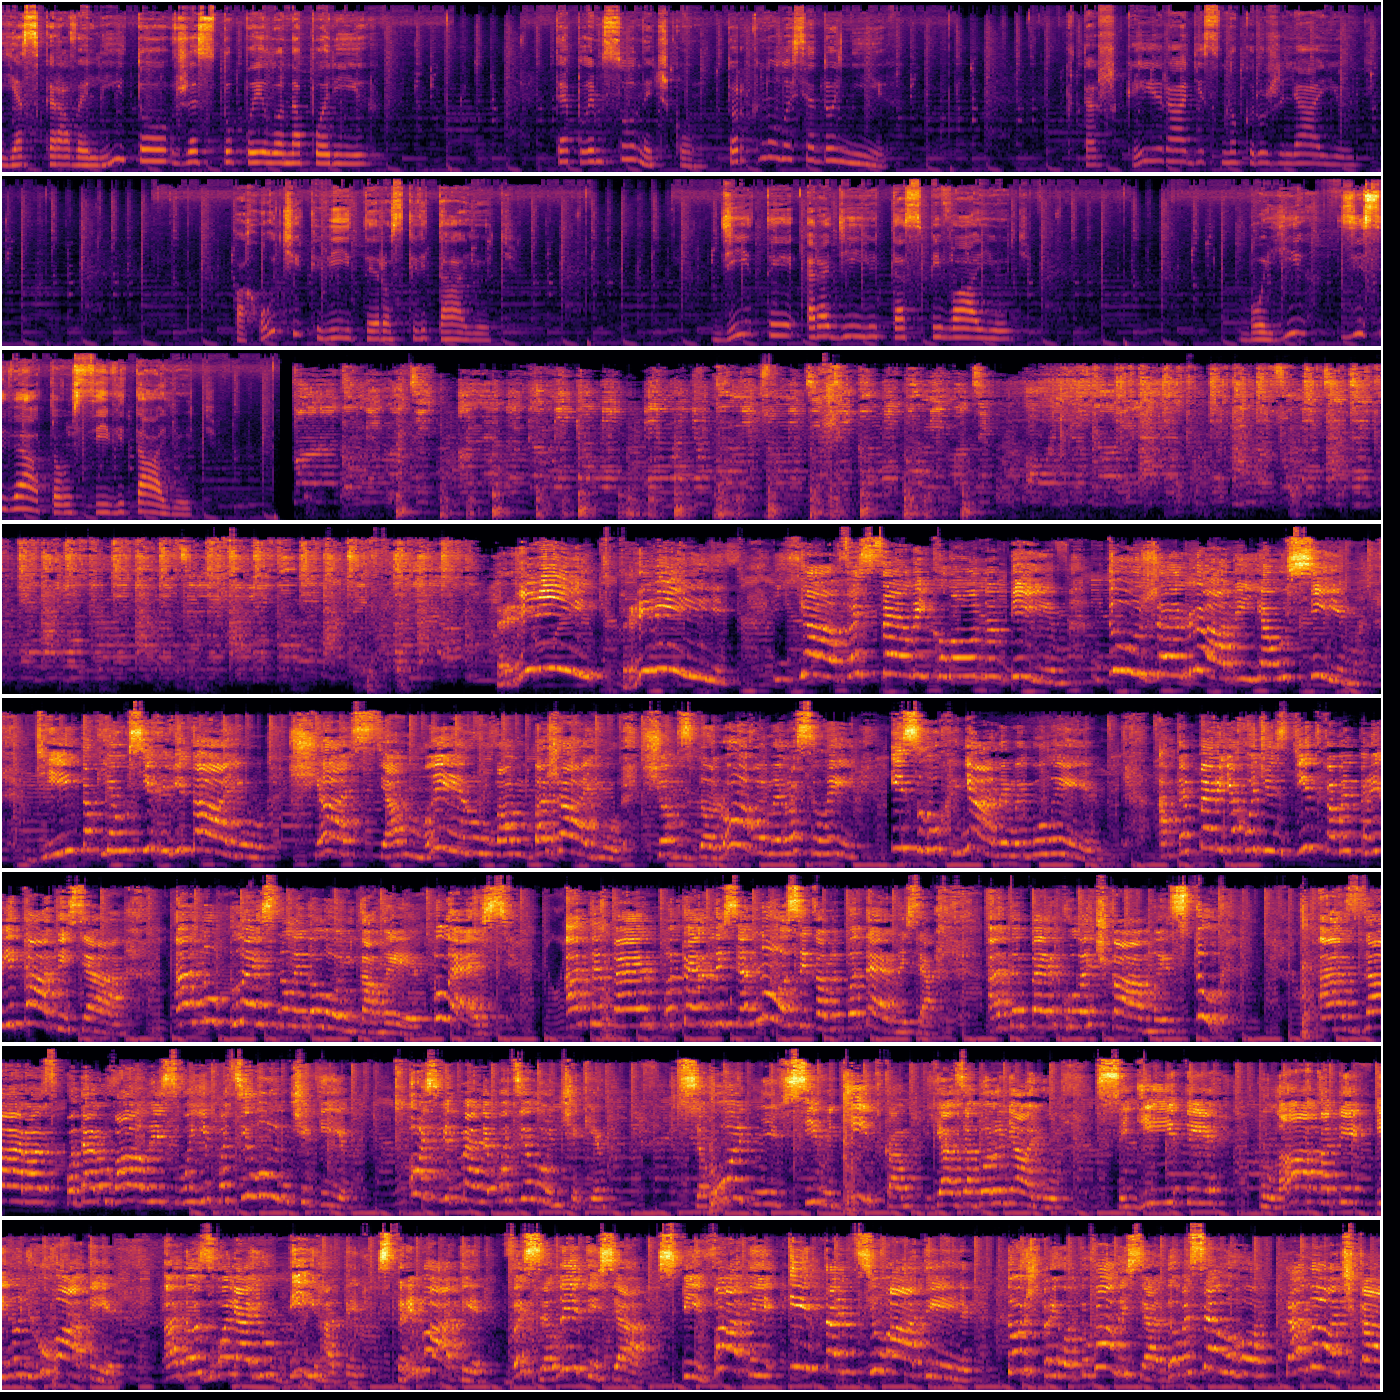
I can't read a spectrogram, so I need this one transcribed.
Яскраве літо вже ступило на поріг. Теплим сонечком торкнулося до ніг. Пташки радісно кружляють. Пахучі квіти розквітають. Діти радіють та співають, бо їх зі святом всі вітають. Привіт! Привіт! Я веселий клоун Бім. Дуже радий я усім. Діток я усіх вітаю. Щастя, миру вам бажаю, щоб здоровими росли і слухняними були. А тепер я хочу з дітками привітатися. Ану, плеснули долоньками. Плесь! Тепер потерлися носиками потерлися. А тепер кулачками стук. А зараз подарували свої поцілунчики. Ось від мене поцілунчики. Сьогодні всім діткам я забороняю сидіти, плакати і нудьгувати, а дозволяю бігати, стрибати, веселитися, співати і танцювати. Тож приготувалися до веселого таночка.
